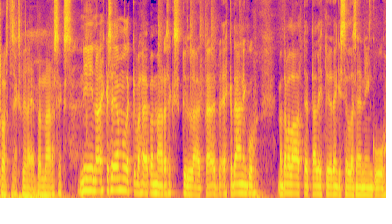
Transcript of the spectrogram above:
toistaiseksi vielä epämääräiseksi. Niin, no ehkä se jäi mullekin vähän epämääräiseksi kyllä, että ehkä tämä niinku, mä tavallaan ajattelin, että tämä liittyy jotenkin sellaiseen niinku,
